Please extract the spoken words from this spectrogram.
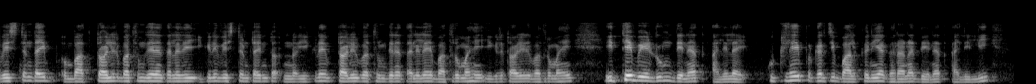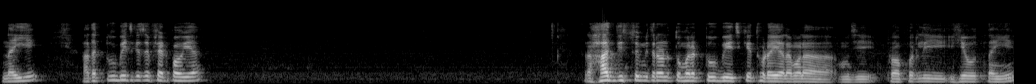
western type bath toilet bathroom देण्यात आलेले आहे. इकडे वेस्टर्न टाईप इकडे टॉयलेट बाथरूम देण्यात आलेलं आहे. बाथरूम आहे इकडे टॉयलेट बाथरूम आहे. इथे बेडरूम देण्यात आलेला आहे. कुठल्याही प्रकारची बाल्कनी या घरांना देण्यात आलेली नाहीये. आता टू बी एच केचा फ्लॅट पाहूया. तर हाच दिसतो मित्रांनो. तुम्हाला टू बी एच के थोडा याला मला म्हणजे प्रॉपरली हे होत नाहीये.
